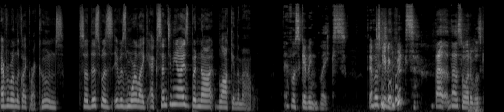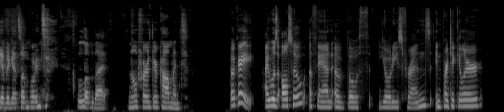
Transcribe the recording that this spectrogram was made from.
everyone looked like raccoons. So this was it was more like accenting the eyes, but not blocking them out. It was giving Blakes. It was giving Blakes. That that's what it was giving at some point. Love that. No further comment. Okay. I was also a fan of both Yori's friends. In particular,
